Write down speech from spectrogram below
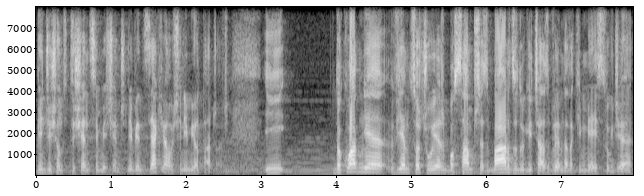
50 tysięcy miesięcznie, więc jak ja mam się nimi otaczać? I dokładnie wiem, co czujesz, bo sam przez bardzo długi czas byłem na takim miejscu, gdzie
